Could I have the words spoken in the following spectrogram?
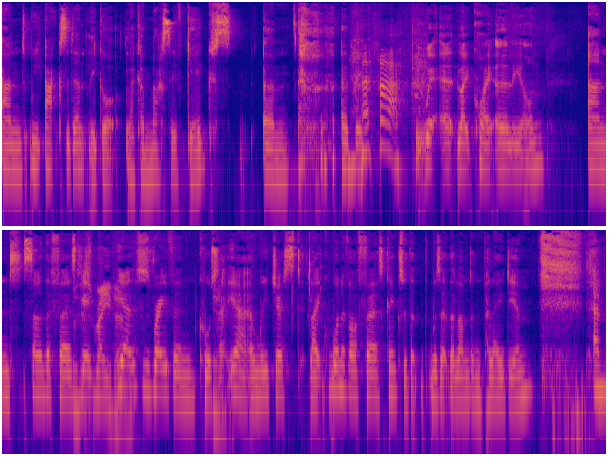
And we accidentally got like a massive gigs, um, a big, uh, like quite early on. And some of the first Was this gigs, Raven? yeah, this is Raven Quartet, Yeah. yeah. And we just like one of our first gigs was at, was at the London Palladium, and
